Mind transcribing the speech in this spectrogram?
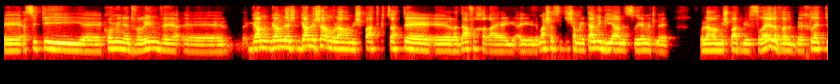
אה, עשיתי אה, כל מיני דברים וגם אה, גם, גם לשם עולם המשפט קצת רדף אחריי, למה שעשיתי שם הייתה נגיעה מסוימת לעולם המשפט בישראל, אבל בהחלט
